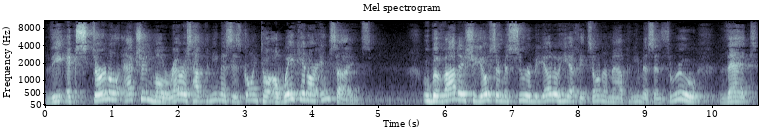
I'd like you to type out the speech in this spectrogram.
The external action, moreris hapnimis, is going to awaken our insides. And through that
